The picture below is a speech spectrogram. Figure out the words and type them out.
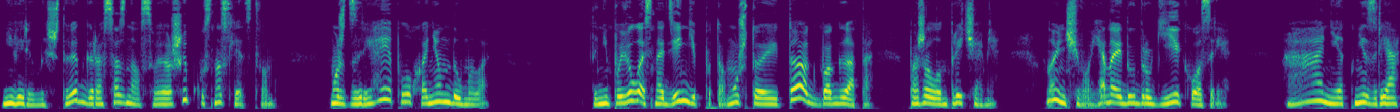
Не верилось, что Эдгар осознал свою ошибку с наследством. Может, зря я плохо о нем думала. «Ты не повелась на деньги, потому что и так богато», — пожал он плечами. «Но ничего, я найду другие козыри». «А, нет, не зря»,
